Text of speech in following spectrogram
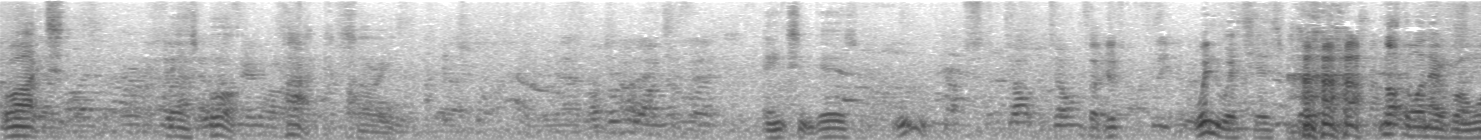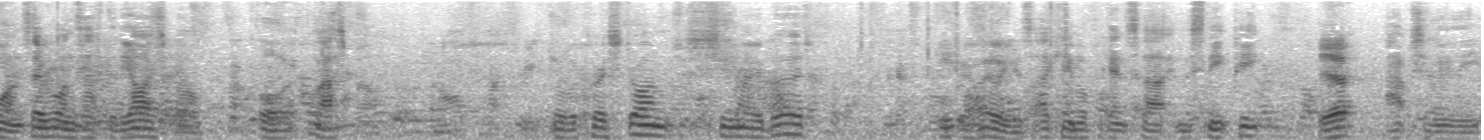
Right, first book, pack, sorry. Ancient Gears. Ooh. Is that good? Wind Witches, but not the one everyone wants. Everyone's after the Ice Bell, or Last Bell. Another Chris John, Shinobird, Eater of Millions. I came up against that in the sneak peek. Yeah. Absolutely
